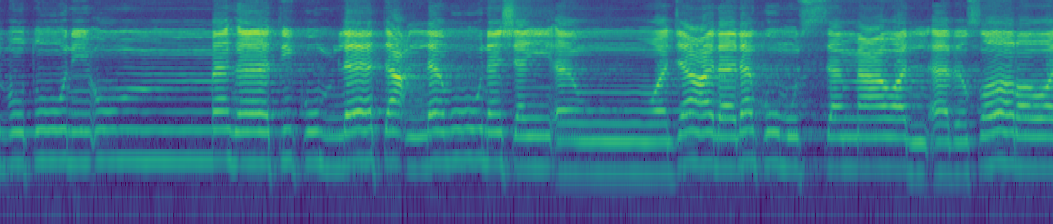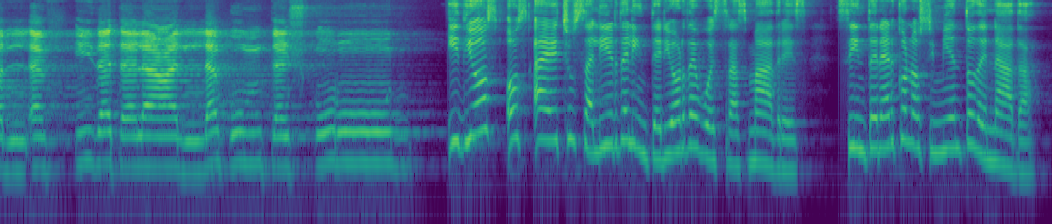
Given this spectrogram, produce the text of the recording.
بطون أمهاتكم لا تعلمون شيئا وجعل لكم السمع والأبصار والأفئدة لعلكم تشكرون Y Dios os ha hecho salir del interior de vuestras madres sin tener conocimiento de nada,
